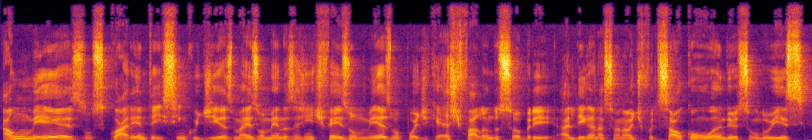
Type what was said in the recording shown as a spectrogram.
há um mês, uns 45 dias mais ou menos, a gente fez um mesmo podcast falando sobre a Liga Nacional de Futsal com o Anderson Luiz,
